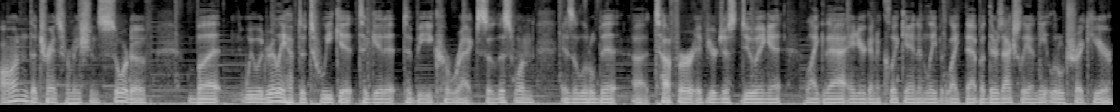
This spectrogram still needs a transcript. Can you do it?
on the transformation sort of but we would really have to tweak it to get it to be correct. So this one is a little bit uh, tougher if you're just doing it like that and you're going to click in and leave it like that. But there's actually a neat little trick here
